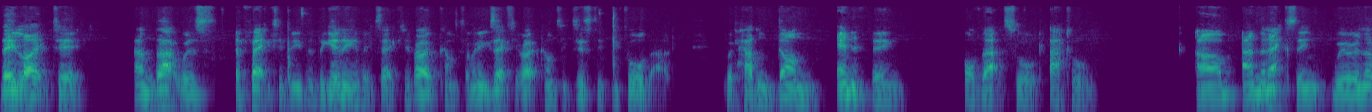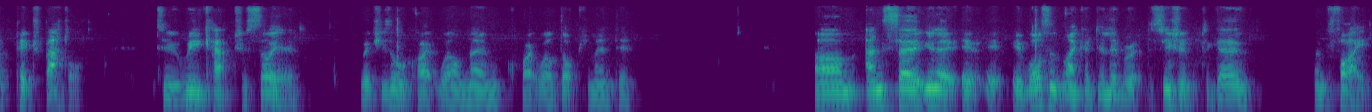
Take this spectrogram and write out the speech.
They liked it. And that was effectively the beginning of executive outcomes. I mean, executive outcomes existed before that but hadn't done anything of that sort at all. Um, and the next thing, we're in a pitched battle to recapture Soyo, which is all quite well known, quite well documented. Um, and so, you know, it, it, it, wasn't like a deliberate decision to go and fight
